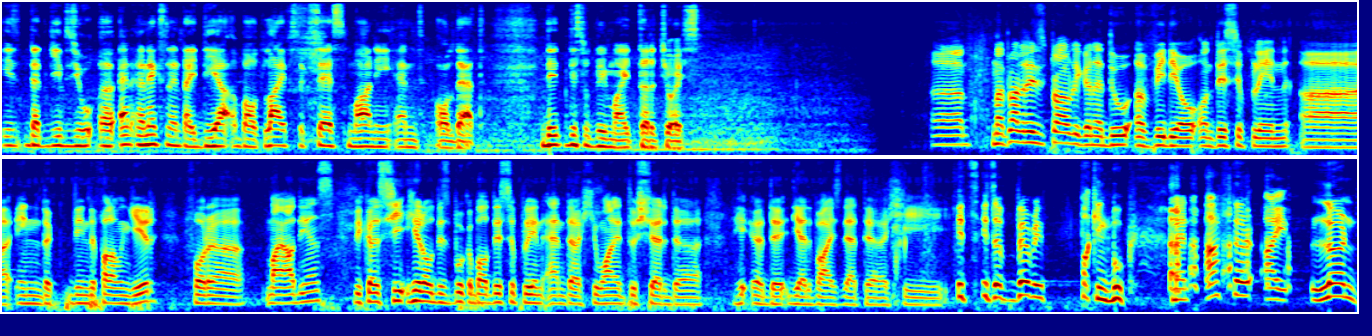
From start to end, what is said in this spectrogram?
is that gives you uh, an, an, excellent idea about life success money and all that. This would be my third choice. Uh, my brother is probably gonna do a video on discipline uh, in the in the following year for uh, my audience because he, he wrote this book about discipline and uh, he wanted to share the uh, the, the advice that he it's it's a very fucking book man. After I learned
